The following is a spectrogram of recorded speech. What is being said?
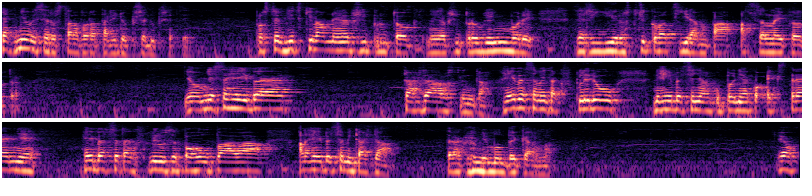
jak mě by se dostala voda tady dopředu přeci? Prostě vždycky vám nejlepší průtok, nejlepší proudění vody zařídí rozstřikovací rampa a silný filtr. Jo, mně se hejbe každá rostlinka. Hejbe se mi tak v klidu, nehejbe se nějak úplně jako extrémně, hejbe se tak v klidu, se pohoupává, ale hejbe se mi každá. Teda kromě Monte Carla. Jo.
